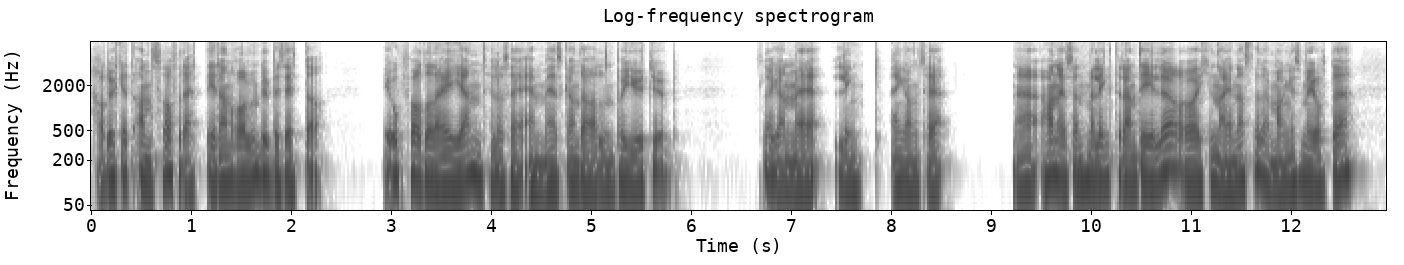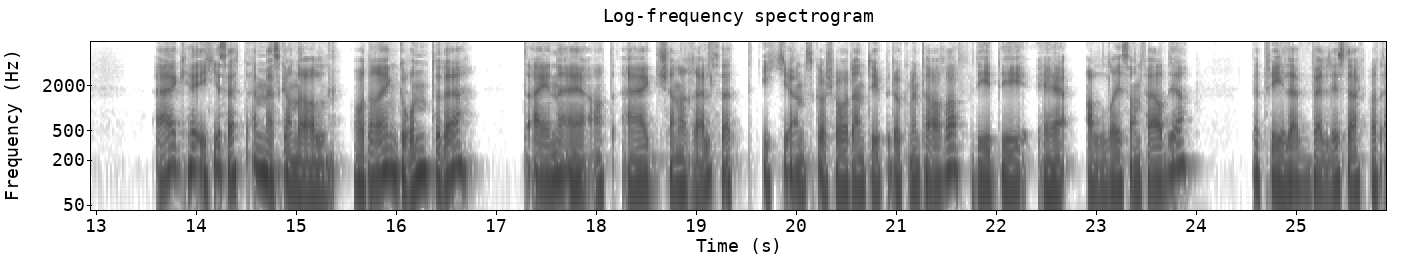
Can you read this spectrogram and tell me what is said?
Har du ikke et ansvar for dette i den rollen du besitter? Jeg oppfordrer deg igjen til å se ME-skandalen på YouTube. Så legger han med link en gang til. Eh, han har jo sendt meg link til den tidligere, og ikke den eneste, det er mange som har gjort det. Jeg har ikke sett ME-skandalen, og det er en grunn til det. Det ene er at jeg generelt sett ikke ønsker å se den type dokumentarer, fordi de er aldri sannferdige. Det tviler jeg veldig sterkt på at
